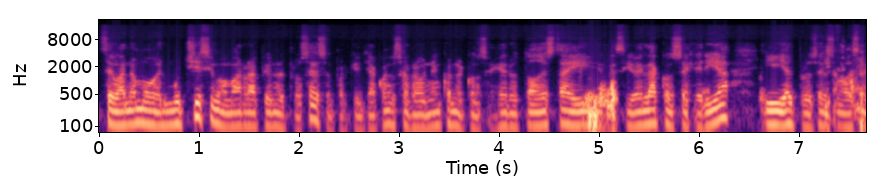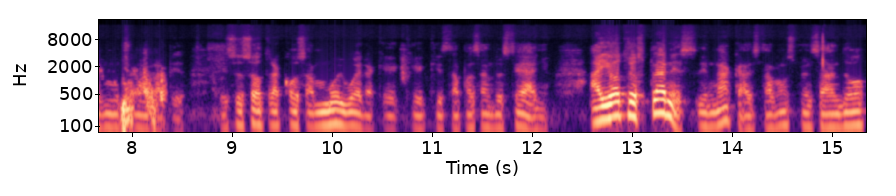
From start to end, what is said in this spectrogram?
se van a mover muchísimo más rápido en el proceso, porque ya cuando se reúnen con el consejero, todo está ahí, reciben la consejería y el proceso va a ser mucho más rápido. Eso es otra cosa muy buena que, que, que está pasando este año. Hay otros planes en NACA, estamos pensando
